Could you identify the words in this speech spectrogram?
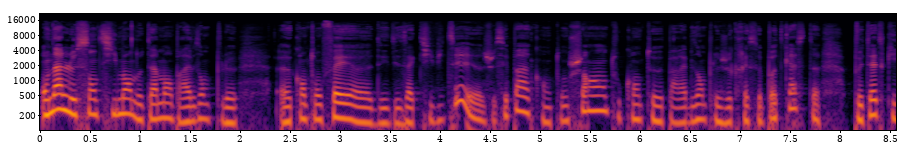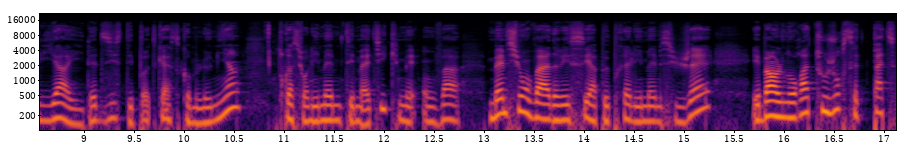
on a le sentiment, notamment par exemple euh, quand on fait euh, des, activités, euh, je ne sais pas, quand on chante ou quand par exemple je crée ce podcast, peut-être qu'il y a, il existe des podcasts comme le mien, en tout cas sur les mêmes thématiques, mais on va, même si on va adresser à peu près les mêmes sujets, eh ben on aura toujours cette patte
